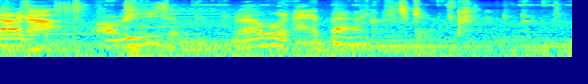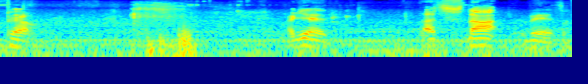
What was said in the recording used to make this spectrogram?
Now I got these and now we're gonna head back. To camp. So, again, that's not, I mean, it's a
